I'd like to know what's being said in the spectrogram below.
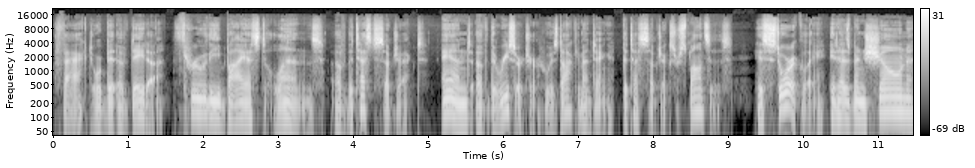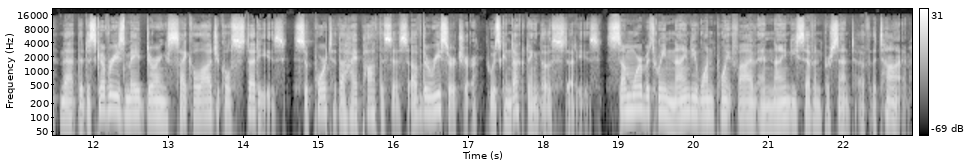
fact or bit of data through the biased lens of the test subject and of the researcher who is documenting the test subject's responses. Historically, it has been shown that the discoveries made during psychological studies support the hypothesis of the researcher who is conducting those studies somewhere between 91.5 and 97% of the time,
